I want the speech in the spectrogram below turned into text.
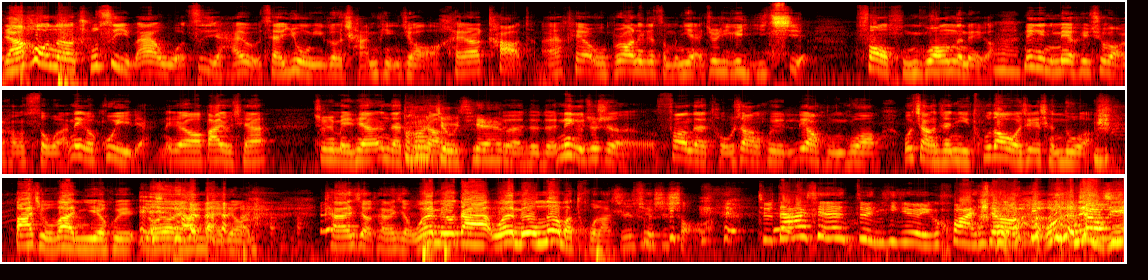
然后呢，除此以外，我自己还有在用一个产品叫 Hair Cut，哎，Hair 我不知道那个怎么念，就是一个仪器放红光的那个，那个你们也可以去网上搜啊，那个贵一点，那个要八九千，就是每天摁在头上，九千，对对对，那个就是放在头上会亮红光。我讲真，你秃到我这个程度，八九万你也会咬咬牙买掉的。开玩笑，开玩笑，我也没有大家，我也没有那么秃了，只是确实少了。就大家现在对你已经有一个画像，我可能已经，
